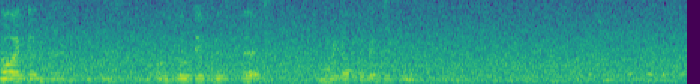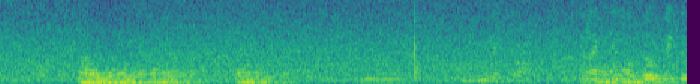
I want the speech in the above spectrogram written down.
Now I can also take this set, move it up a bit. Okay. Then I can also make the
